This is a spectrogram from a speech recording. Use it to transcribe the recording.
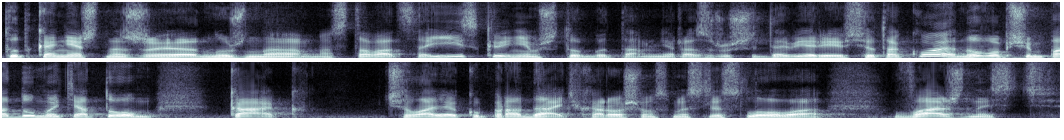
Тут, конечно же, нужно оставаться искренним, чтобы там не разрушить доверие и все такое. Ну, в общем, подумать о том, как человеку продать в хорошем смысле слова важность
